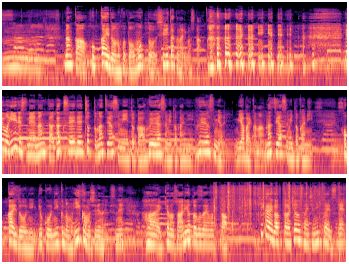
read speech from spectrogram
うん。なんか北海道のことをもっと知りたくなりました。でもいいですね。なんか学生でちょっと夏休みとか冬休みとかに冬休みはやばいかな。夏休みとかに北海道に旅行に行くのもいいかもしれないですね。はい。キャドさんありがとうございました。機会があったらキャドさん一緒に行きたいですね。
